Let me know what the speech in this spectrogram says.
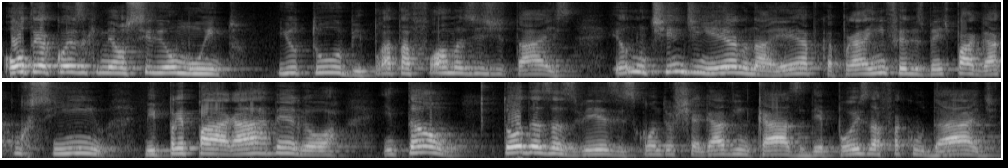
Outra coisa que me auxiliou muito YouTube, plataformas digitais. Eu não tinha dinheiro na época para, infelizmente, pagar cursinho, me preparar melhor. Então, todas as vezes quando eu chegava em casa depois da faculdade,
